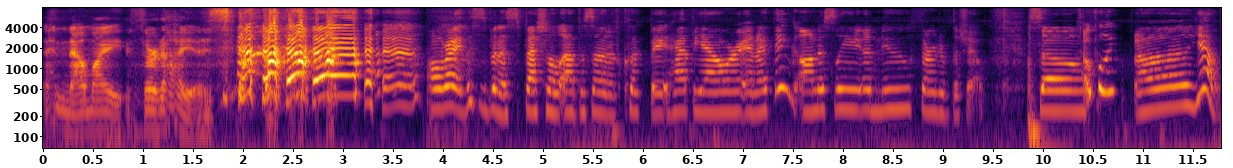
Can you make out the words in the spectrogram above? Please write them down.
and now my third eye is. All right, this has been a special episode of Clickbait Happy Hour, and I think honestly a new third of the show. So, Hopefully. uh, yeah,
